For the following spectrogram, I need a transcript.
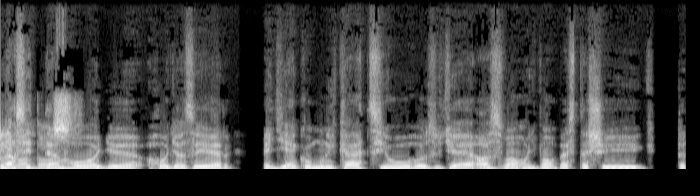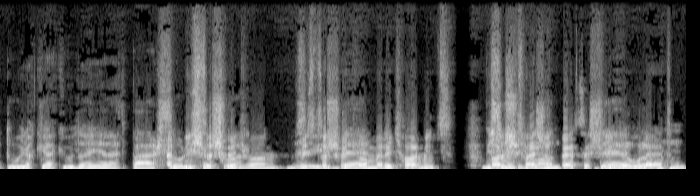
Én azt hittem, hogy, hogy azért egy ilyen kommunikációhoz ugye az van, hogy van veszteség, tehát újra kell küldeni a jelet párszor, hát biztos, és akkor hogy van, biztos, hogy de- van, mert egy 30, biztos, 30 hogy van, másodperces de- videó lehet, Mhm. hogy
